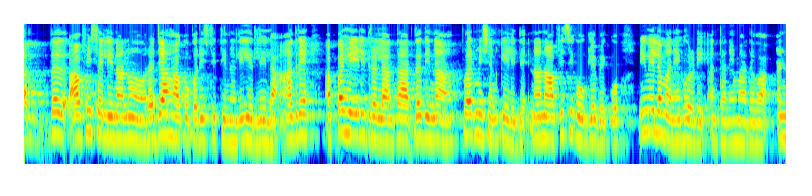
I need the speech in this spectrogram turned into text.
ಅರ್ಧ ಆಫೀಸಲ್ಲಿ ನಾನು ರಜಾ ಹಾಕೋ ಪರಿಸ್ಥಿತಿನಲ್ಲಿ ಇರಲಿಲ್ಲ. ಆದರೆ ಅಪ್ಪ ಹೇಳಿದ್ರಲ್ಲ ಅಂತ ಅರ್ಧ ದಿನ ಪರ್ಮಿಷನ್ ಕೇಳಿದ್ದೆ. ನಾನು ಆಫೀಸಿಗೆ ಹೋಗಲೇಬೇಕು. ನೀವೆಲ್ಲ ಮನೆಗೆ ಹೊರಡಿ ಅಂತಾನೆ ಮಾಧವ. ಅಣ್ಣ,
